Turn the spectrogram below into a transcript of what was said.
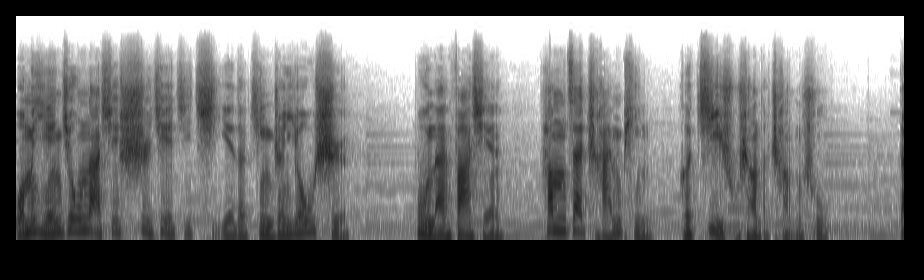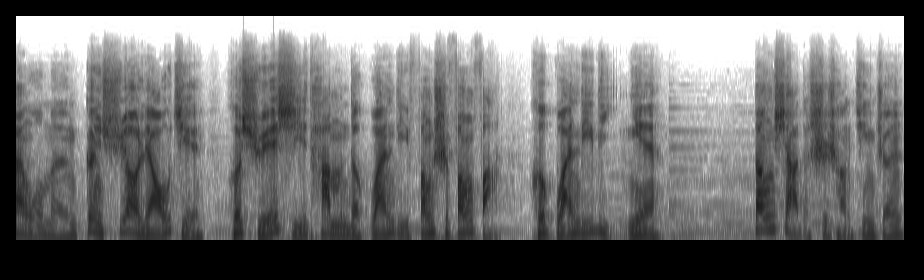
我们研究那些世界级企业的竞争优势，不难发现他们在产品和技术上的长处，但我们更需要了解和学习他们的管理方式方法和管理理念。当下的市场竞争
